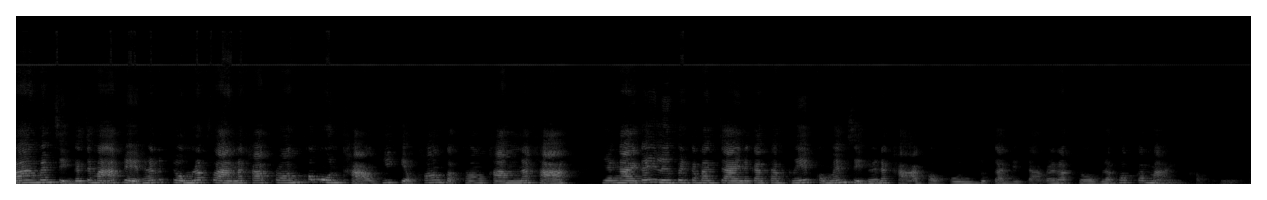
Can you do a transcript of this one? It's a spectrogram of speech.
บ้างแม่สินก็จะมาอัปเดตให้รับชมรับฟังนะคะ พร้อมข้อมูลข่าวที่เกี่ยวข้องกับทองคำนะคะ ยังไงก็อย่าลืมเป็นกำลังใจในการทำคลิปของแม่มสินด้วยนะคะ ขอบคุณทุกการติดตามและรับชม และพบกันใหม่ขอบคุณค่ะ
